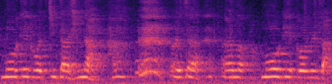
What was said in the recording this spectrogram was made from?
儲けこっちだしな。おいさんあの儲けこれだ。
